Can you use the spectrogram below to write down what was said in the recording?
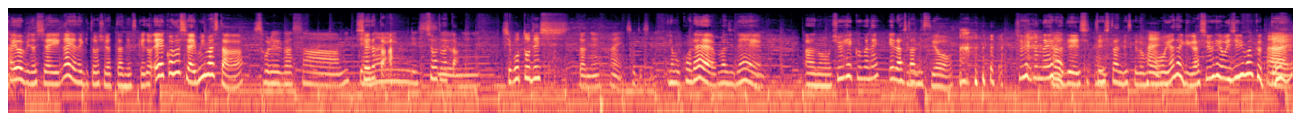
火曜日の試合が柳投手やったんですけどえーこの試合見ました？それがさ見てないんですよね。あ仕事だっ仕事でしたね。はいそうですね。いやもうこれマジで、あの周平君がねエラーしたんですよ、周平君のエラーで失点したんですけども、はい。もう柳が周平をいじりまくって、はい。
